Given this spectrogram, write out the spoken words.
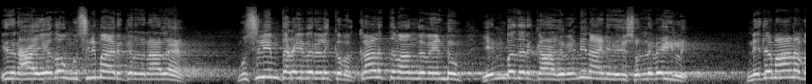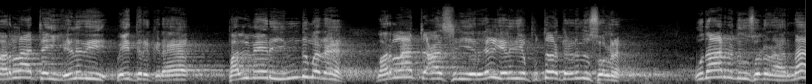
இது நான் ஏதோ முஸ்லீமா இருக்கிறதுனால முஸ்லீம் தலைவர்களுக்கு வக்காலத்து வாங்க வேண்டும் என்பதற்காக வேண்டி நான் இதை சொல்லவே இல்லை. நிஜமான வரலாற்றை எழுதி வைத்திருக்கிற பல்வேறு இந்து மத வரலாற்று ஆசிரியர்கள் எழுதிய புத்தகத்திலிருந்து சொல்றேன். உதாரணத்துக்கு சொல்கிறாருன்னா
